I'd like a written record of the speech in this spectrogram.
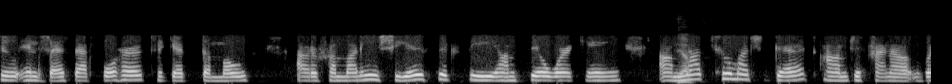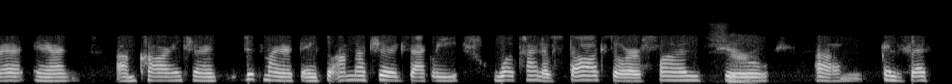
to invest that for her to get the most out of her money. She is 60. I'm still working. Um, Yep. Not too much debt. Um, just kind of rent and um, car insurance, just minor things. So I'm not sure exactly what kind of stocks or funds Sure. to um, invest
